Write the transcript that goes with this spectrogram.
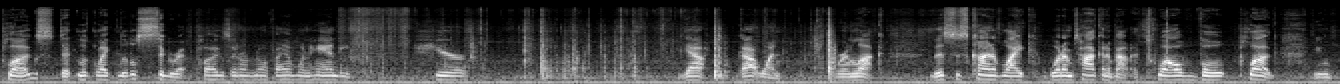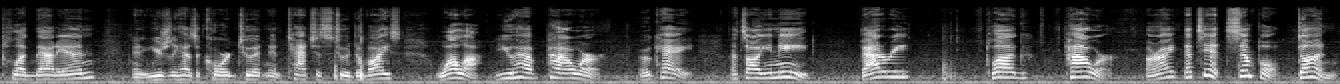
plugs that look like little cigarette plugs. I don't know if I have one handy here. Yeah, got one. We're in luck. This is kind of like what I'm talking about, a 12 volt plug. You can plug that in and it usually has a cord to it and it attaches to a device. Voila, you have power. Okay, that's all you need. Battery, plug, power. All right, that's it, simple, done,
